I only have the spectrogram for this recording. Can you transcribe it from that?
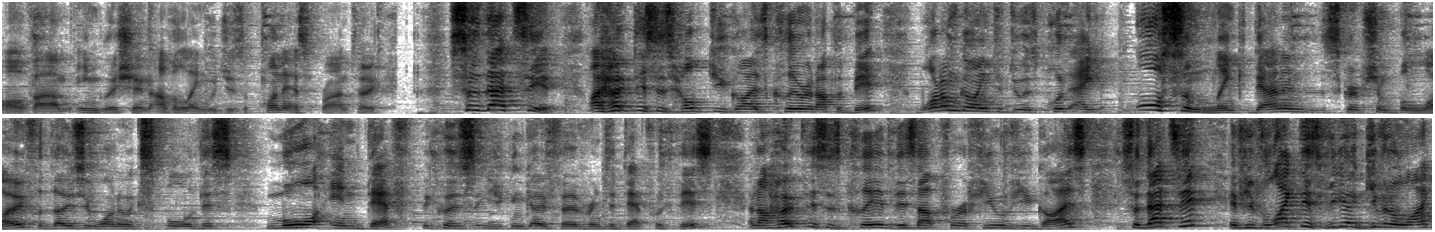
of um, English and other languages upon Esperanto. So that's it. I hope this has helped you guys clear it up a bit. What I'm going to do is put a awesome link down in the description below for those who want to explore this more in depth because you can go further into depth with this. And I hope this has cleared this up for a few of you guys. So that's it. If you've liked this video, give it a like,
